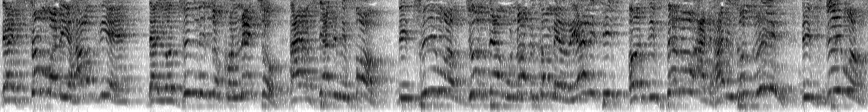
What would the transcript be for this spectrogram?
There's somebody out there that your dream needs to connect to. I have said it before. The dream of Joseph will not become a reality until Pharaoh had had his own dream. The dream of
